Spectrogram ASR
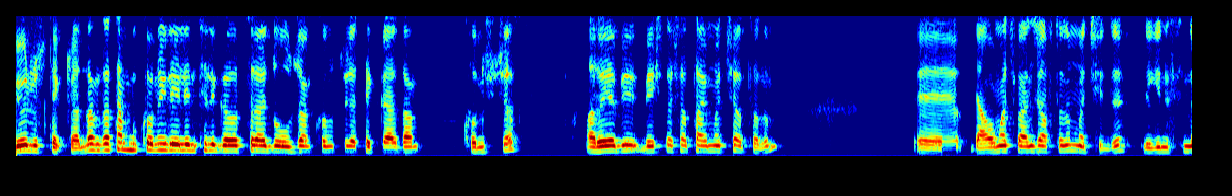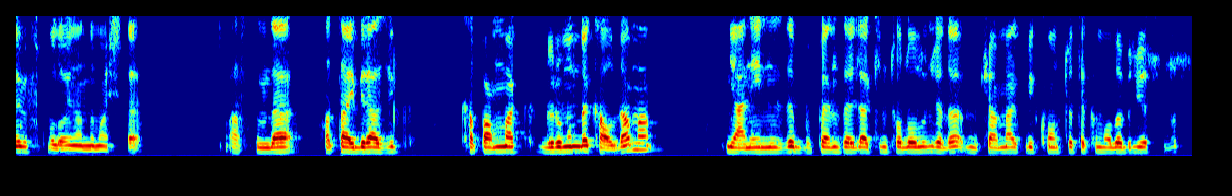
Görürüz tekrardan. Zaten bu konuyla ilintili Galatasaray'da olacak konusuyla tekrardan konuşacağız. Araya bir Beşiktaş Hatay maçı atalım. Ee, ya o maç bence haftanın maçıydı. Ligin üstünde bir futbol oynandı maçta. Aslında Hatay birazcık kapanmak durumunda kaldı ama yani elinizde bu Penza ile Akintolu olunca da mükemmel bir kontra takım olabiliyorsunuz.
